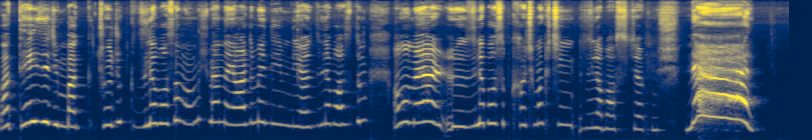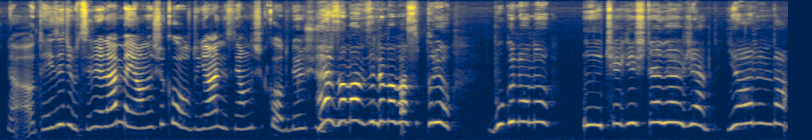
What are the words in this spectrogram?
Bak teyzeciğim bak çocuk zile basamamış ben de yardım edeyim diye zile bastım ama meğer e, zile basıp kaçmak için zile basacakmış. Ne? Ya teyzeciğim sinirlenme yanlışlık oldu yani yanlışlık oldu görüşürüz. Her zaman zilime basıp duruyor. Bugün onu ı, çekişte döveceğim. Yarın da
